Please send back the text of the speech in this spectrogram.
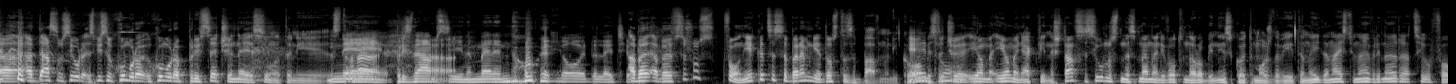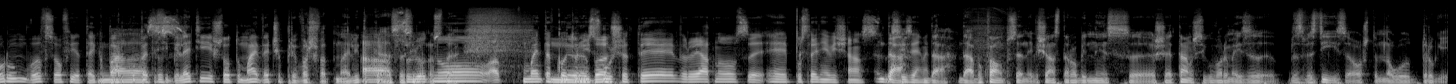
А, а, да, съм сигурен. Смисъл, хумора, хумора при все, че не е силната ни страна. Не, признавам си, и на мен е много, е, много е далече. Абе, абе, всъщност, какво? Ние като се съберем, ни е доста забавно, Никола. Ето. Мисля, че имаме, имаме някакви неща. Със сигурност не сме на нивото на Робин Инс, който може да видите на 11 ноември на Рацио форум в София Тек Да, парк. Купете с- си билети, защото май вече привършват, нали? Така, а, сигурност. да. абсолютно. А в момента, в който ни слушате, вероятно е последния ви шанс да, Да, си вземете. да, да, буквално последния ви шанс на Робин Нинс е, ще е там. Ще си говорим и за звезди и за още много други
